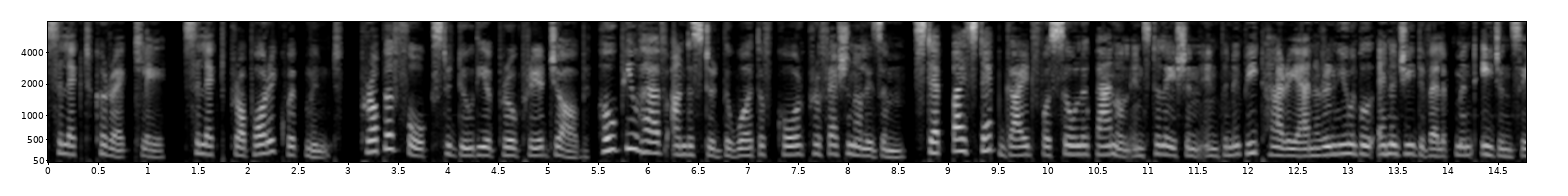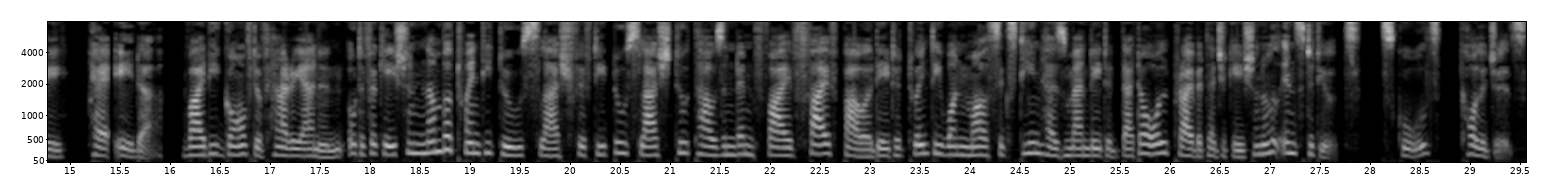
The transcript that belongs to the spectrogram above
select correctly, select proper equipment, proper folks to do the appropriate job. Hope you have understood the worth of core professionalism. Step-by-step guide for solar panel installation in Panipat Haryana Renewable Energy Development Agency, HEDA. VID Govt of Haryana Notification number 22-52-2005 5 Power dated 21 March 16 has mandated that all private educational institutes, schools, colleges,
